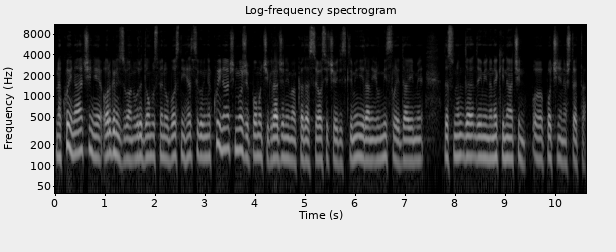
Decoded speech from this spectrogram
Na koji način je organizovan ured ombudsmena u Bosni i Hercegovini? Na koji način može pomoći građanima kada se osjećaju diskriminirani ili misle da im je, da su, da, da im je na neki način počinjena šteta?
